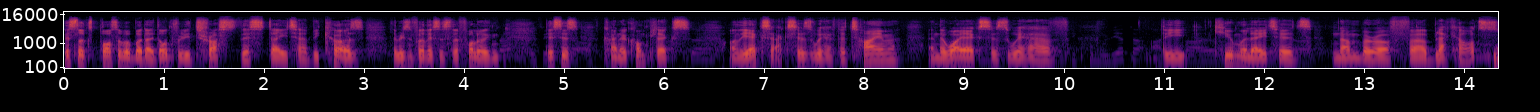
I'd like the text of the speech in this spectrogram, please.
this looks possible, but I don't really trust this data because the reason for this is the following: this is kind of complex. On the x-axis, we have the time, and the y-axis, we have the accumulated number of uh, blackouts.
